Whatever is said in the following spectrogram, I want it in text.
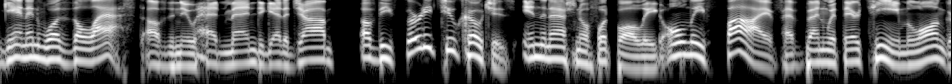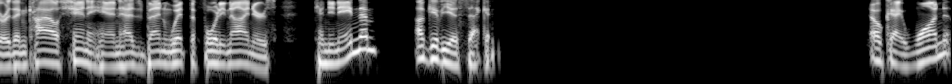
Gannon was the last of the new head men to get a job. Of the 32 coaches in the National Football League, only five have been with their team longer than Kyle Shanahan has been with the 49ers. Can you name them? I'll give you a second. Okay, one,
